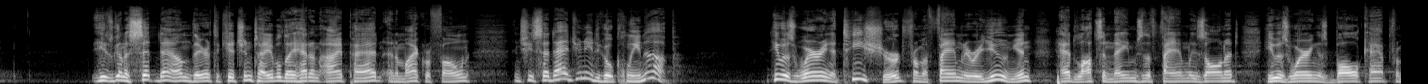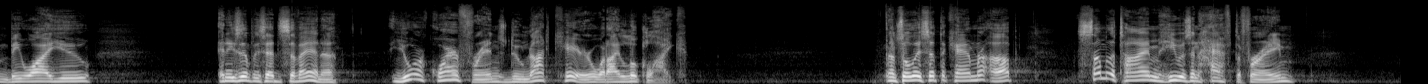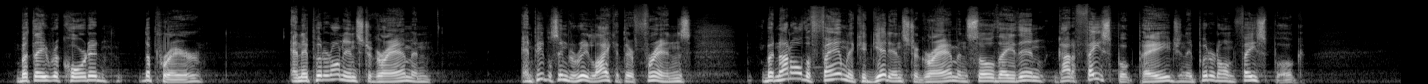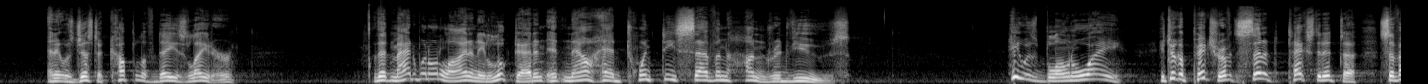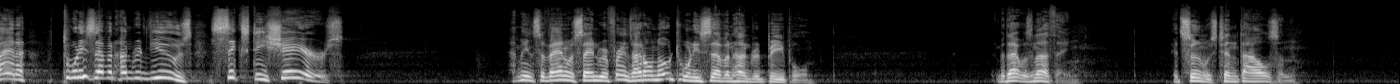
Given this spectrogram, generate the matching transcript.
he was going to sit down there at the kitchen table. They had an iPad and a microphone. And she said, Dad, you need to go clean up. He was wearing a t shirt from a family reunion, had lots of names of the families on it. He was wearing his ball cap from BYU. And he simply said, Savannah, your choir friends do not care what I look like. And so they set the camera up. Some of the time he was in half the frame, but they recorded the prayer and they put it on Instagram, and, and people seem to really like it. They're friends. But not all the family could get Instagram, and so they then got a Facebook page and they put it on Facebook. And it was just a couple of days later that Matt went online and he looked at it, and it now had 2,700 views. He was blown away. He took a picture of it, sent it, texted it to Savannah, 2,700 views, 60 shares. I mean, Savannah was saying to her friends, I don't know 2,700 people. But that was nothing. It soon was 10,000,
